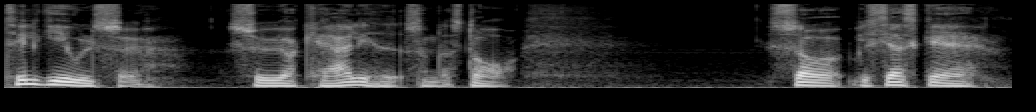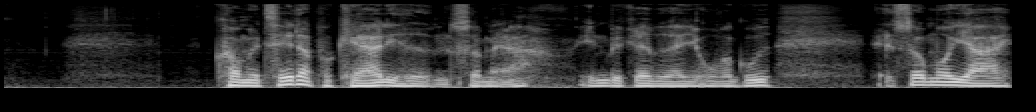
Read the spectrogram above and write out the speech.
tilgivelse søger kærlighed, som der står. Så hvis jeg skal komme tættere på kærligheden, som er indbegrebet af Jehova Gud, så må jeg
